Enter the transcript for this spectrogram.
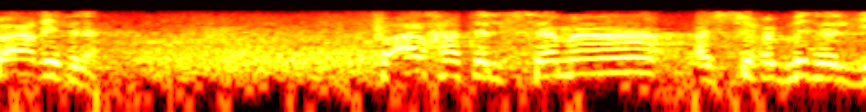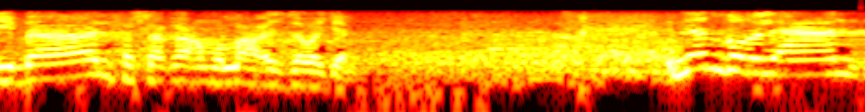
فأغثنا. فأرخت السماء السحب مثل الجبال فسقاهم الله عز وجل. ننظر الآن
